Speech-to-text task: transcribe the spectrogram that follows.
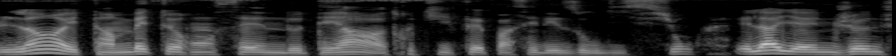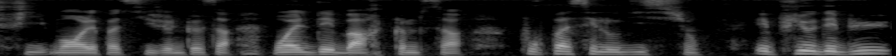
L'un est un metteur en scène de théâtre qui fait passer des auditions. Et là, il y a une jeune fille. Bon, elle est pas si jeune que ça. Bon, elle débarque comme ça pour passer l'audition. Et puis au début,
